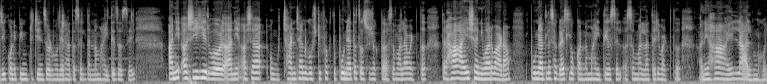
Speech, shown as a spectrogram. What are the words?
जे कोणी पिंपरी चिंचवडमध्ये राहत असेल त्यांना माहितीच असेल. आणि अशी हिरवळ आणि अशा छान छान गोष्टी फक्त पुण्यातच असू शकतं असं मला वाटतं. तर हा आहे शनिवार वाडा पुण्यातल्या सगळ्याच लोकांना माहिती असेल असं मला तरी वाटतं. आणि हा आहे लाल महल.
